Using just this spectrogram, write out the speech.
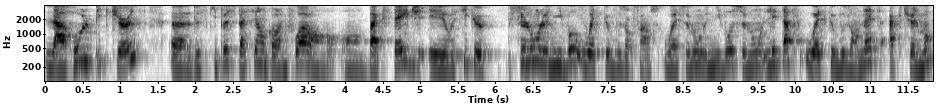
la whole pictures euh, de ce qui peut se passer encore une fois en, backstage et aussi que selon le niveau où est-ce que vous en, enfin ouais, selon le niveau, selon l'étape où est-ce que vous en êtes actuellement,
